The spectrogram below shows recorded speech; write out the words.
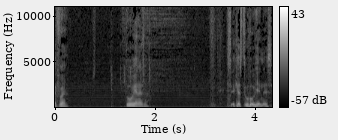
Ahí fue. Estuvo bien esa. Dice que estuvo bien esa.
